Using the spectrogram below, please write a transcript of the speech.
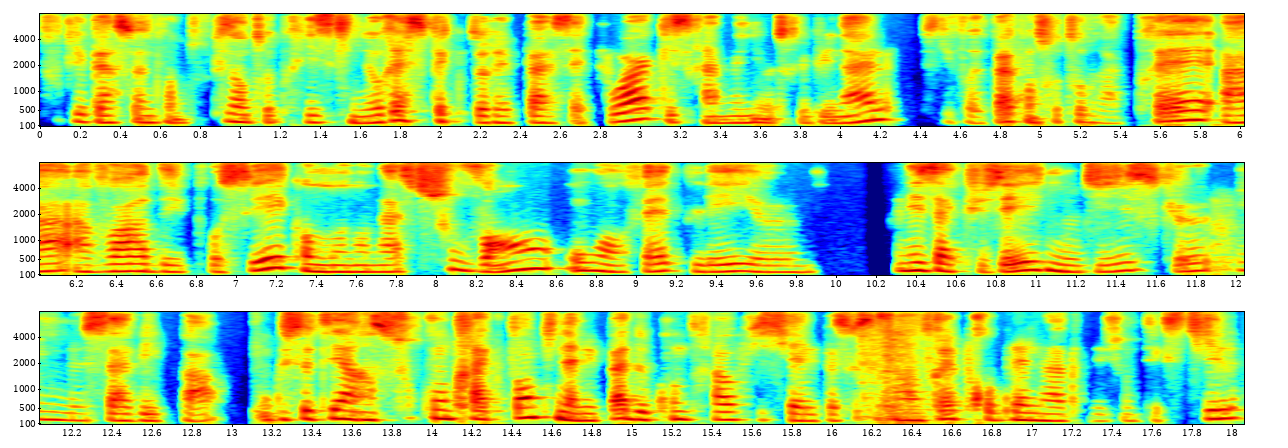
toutes les personnes, toutes les entreprises qui ne respecteraient pas cette loi, qui seraient amenées au tribunal, parce qu'il ne faudrait pas qu'on se retrouve après à avoir des procès comme on en a souvent, où en fait les euh, les accusés nous disent qu'ils ne savaient pas ou que c'était un sous-contractant qui n'avait pas de contrat officiel, parce que c'est un vrai problème dans la production textile.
